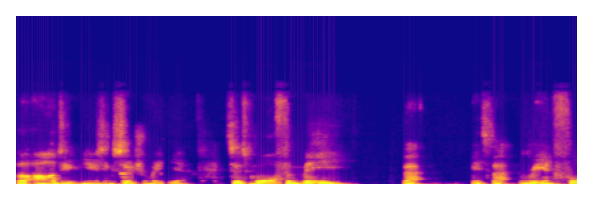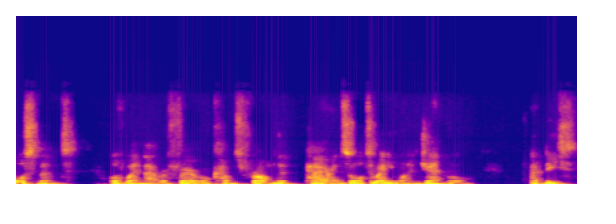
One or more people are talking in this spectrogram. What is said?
but are do, using social media. So it's more for me that it's that reinforcement of when that referral comes from the parents or to anyone in general. At least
